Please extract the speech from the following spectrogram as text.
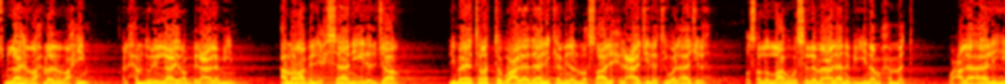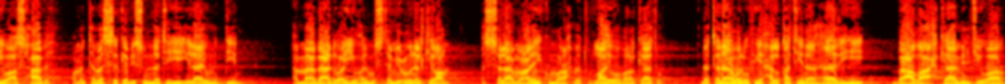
بسم الله الرحمن الرحيم. الحمد لله رب العالمين. أمر بالإحسان إلى الجار لما يترتب على ذلك من المصالح العاجلة والآجلة. وصلى الله وسلم على نبينا محمد وعلى آله وأصحابه ومن تمسك بسنته إلى يوم الدين. أما بعد أيها المستمعون الكرام السلام عليكم ورحمة الله وبركاته. نتناول في حلقتنا هذه بعض أحكام الجوار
